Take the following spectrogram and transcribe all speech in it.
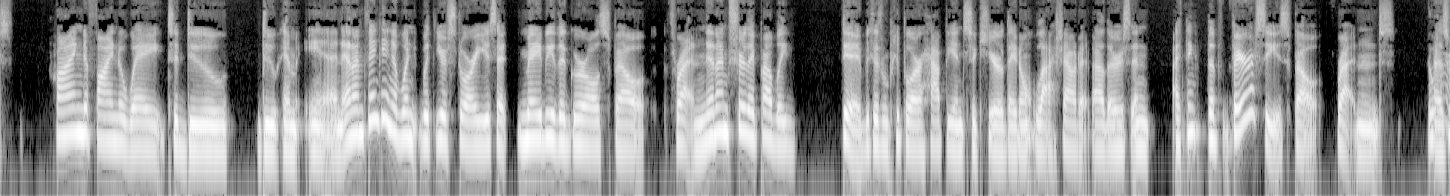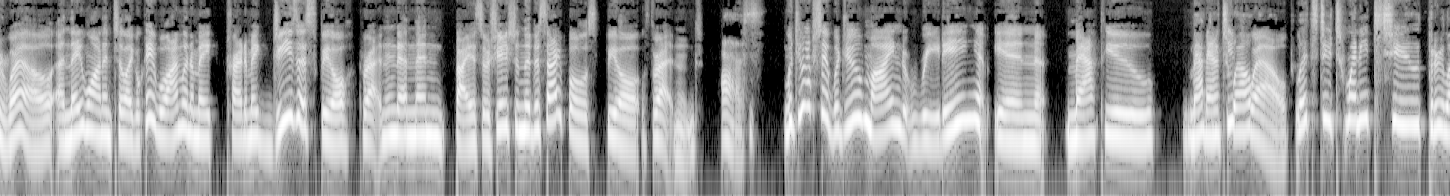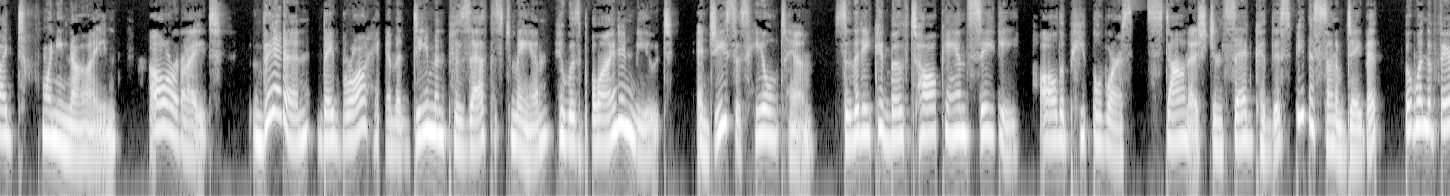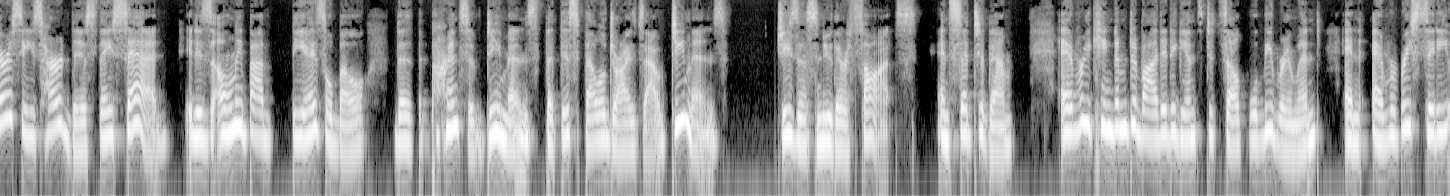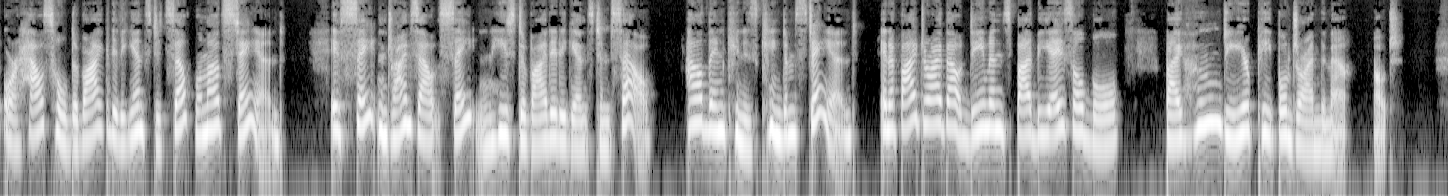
trying to find a way to do do him in and i'm thinking of when with your story you said maybe the girls felt threatened and i'm sure they probably did because when people are happy and secure they don't lash out at others and i think the pharisees felt threatened Sure. as well. And they wanted to like, okay, well, I'm going to make, try to make Jesus feel threatened. And then by association, the disciples feel threatened. Yes. Would you actually, would you mind reading in Matthew, Matthew, Matthew 12? 12? Let's do 22 through like 29. All right. Then they brought him a demon possessed man who was blind and mute, and Jesus healed him so that he could both talk and see. All the people were astonished and said, could this be the son of David? But when the Pharisees heard this, they said, it is only by Beelzebul, the prince of demons, that this fellow drives out demons. Jesus knew their thoughts and said to them, Every kingdom divided against itself will be ruined, and every city or household divided against itself will not stand. If Satan drives out Satan, he's divided against himself. How then can his kingdom stand? And if I drive out demons by Beelzebul, by whom do your people drive them out?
